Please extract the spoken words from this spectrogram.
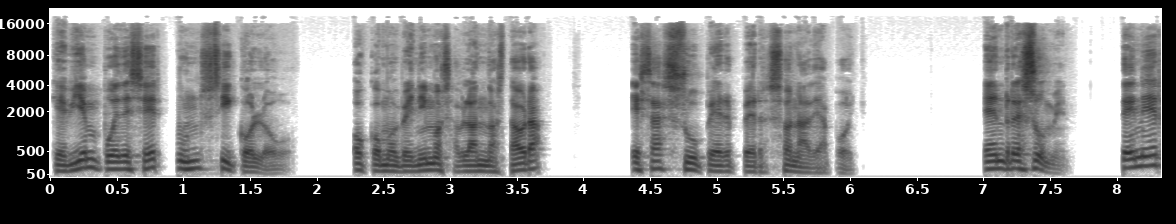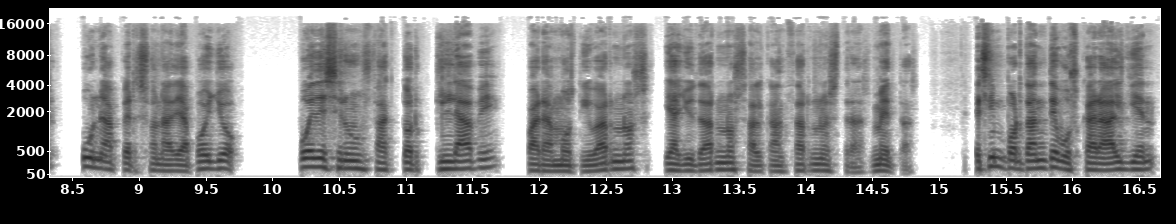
que bien puede ser un psicólogo, o como venimos hablando hasta ahora, esa super persona de apoyo. En resumen, tener una persona de apoyo puede ser un factor clave para motivarnos y ayudarnos a alcanzar nuestras metas. Es importante buscar a alguien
